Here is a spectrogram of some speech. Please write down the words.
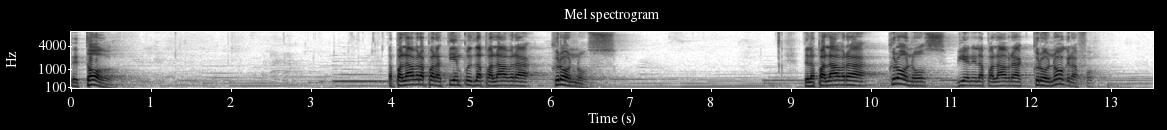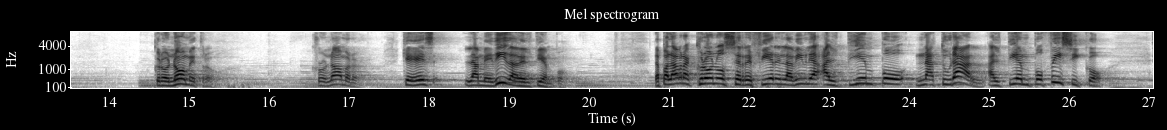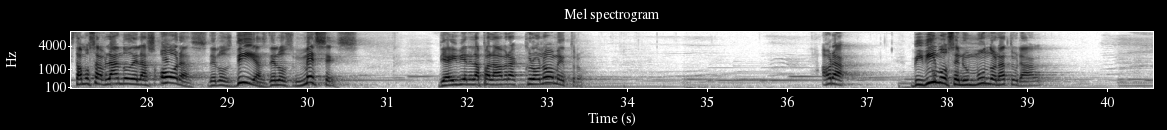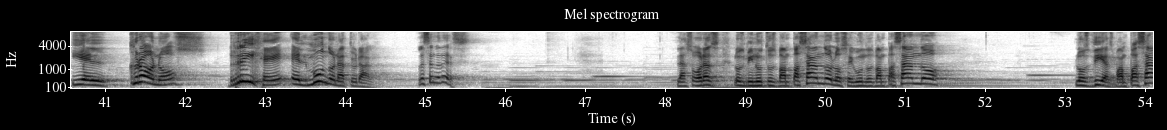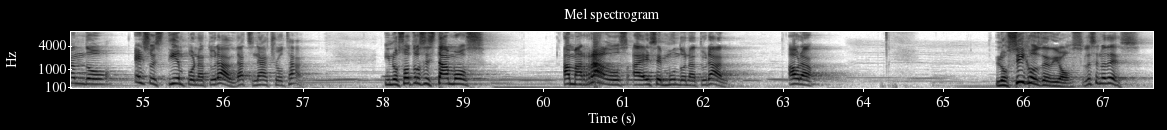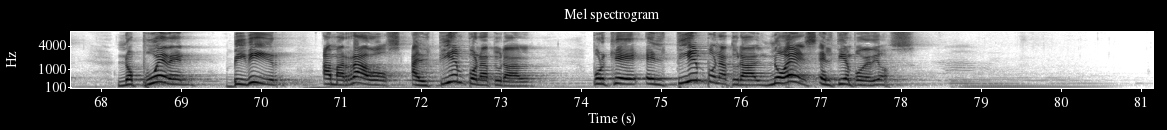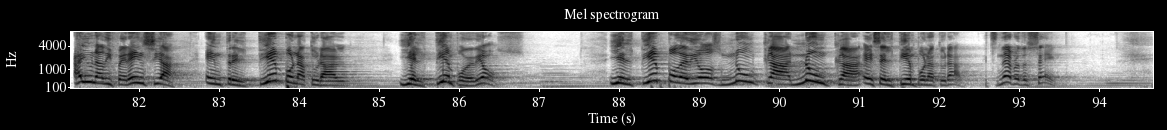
de todo. La palabra para tiempo es la palabra cronos. De la palabra cronos viene la palabra cronógrafo, cronómetro, cronómetro, que es la medida del tiempo. La palabra cronos se refiere en la Biblia al tiempo natural, al tiempo físico. Estamos hablando de las horas, de los días, de los meses. De ahí viene la palabra cronómetro. Ahora, vivimos en un mundo natural y el cronos rige el mundo natural. Listen to this. Las horas, los minutos van pasando, los segundos van pasando, los días van pasando. Eso es tiempo natural. That's natural time. Y nosotros estamos amarrados a ese mundo natural. Ahora, los hijos de Dios, listen to this, no pueden vivir amarrados al tiempo natural porque el tiempo natural no es el tiempo de Dios. Hay una diferencia entre el tiempo natural y el tiempo de Dios. Y el tiempo de Dios nunca, nunca es el tiempo natural. It's never the same.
